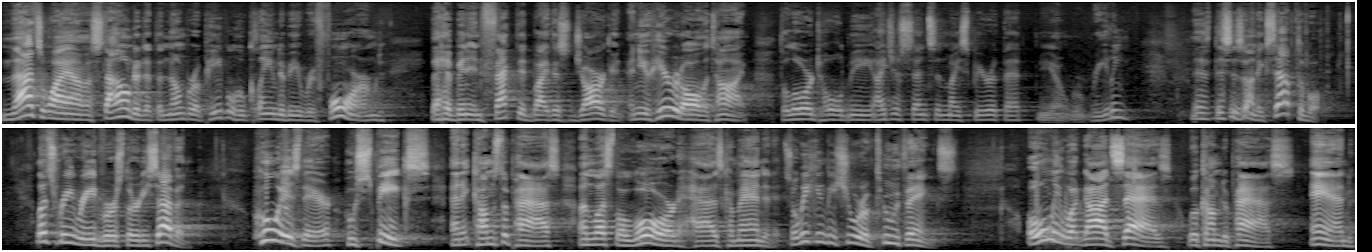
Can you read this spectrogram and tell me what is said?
And that's why I'm astounded at the number of people who claim to be reformed that have been infected by this jargon. And you hear it all the time. The Lord told me, I just sense in my spirit that, you know, really? This is unacceptable. Let's reread verse 37. Who is there who speaks and it comes to pass unless the Lord has commanded it? So we can be sure of two things. Only what God says will come to pass, and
